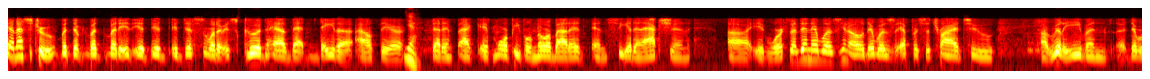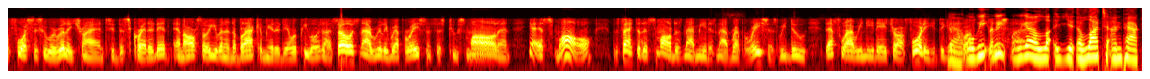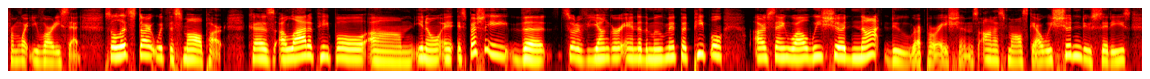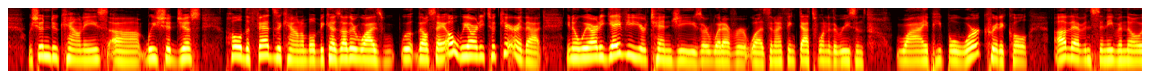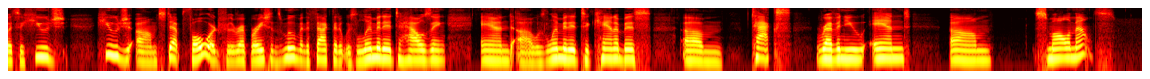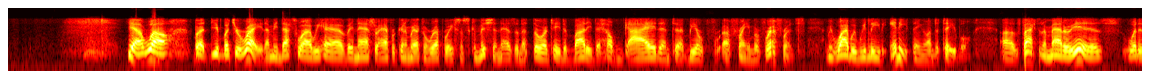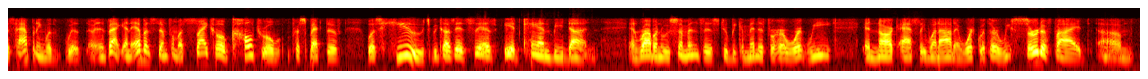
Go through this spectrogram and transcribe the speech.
Yeah, that's true. But the, but but it, it it it just sort of it's good to have that data out there. Yeah. That in fact, if more people know about it and see it in action uh, it works. And then there was, you know, there was efforts to try to uh, really even uh, there were forces who were really trying to discredit it, and also even in the black community there were people who were saying, "So it's not really reparations; it's too small." And yeah, it's small. The fact that it's small does not mean it's not reparations. We do. That's why we need HR 40 to get yeah, across well, we, the finish we, line. we got a, lo- a lot to unpack from what you've already said. So let's start with the small part because a lot of people, um, you know, especially the sort of younger end of the movement, but people are saying, well, we should not do reparations on a small scale. We shouldn't do cities. We shouldn't do counties. Uh, we should just hold the feds accountable because otherwise we'll, they'll say, oh, we already took care of that. You know, we already gave you your 10 G's or whatever it was. And I think that's one of the reasons why people were critical of Evanston, even though it's a huge huge um, step forward for the reparations movement. The fact that it was limited to housing and uh, was limited to cannabis um, tax revenue and um, small amounts. Yeah, well, but you, but you're right. I mean, that's why we have a National African American Reparations Commission as an authoritative body to help guide and to be a, a frame of reference. I mean, why would we leave anything on the table? Uh, the fact of the matter is, what is happening with, with, in fact, in Evanston, from a psychocultural perspective, was huge because it says it can be done. And Robin Rue Simmons is to be commended for her work. We in NAARC actually went out and worked with her. We certified um,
